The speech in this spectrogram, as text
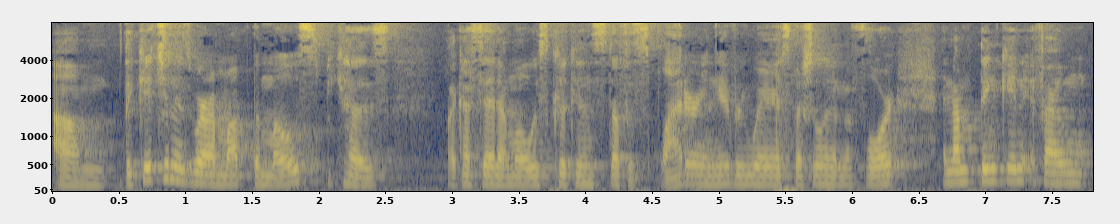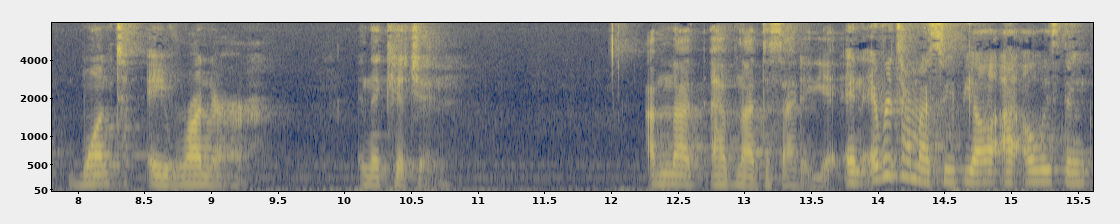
um, the kitchen is where I mop the most because, like I said, I'm always cooking. Stuff is splattering everywhere, especially on the floor. And I'm thinking if I want a runner in the kitchen. I'm not. I have not decided yet. And every time I sweep, y'all, I always think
